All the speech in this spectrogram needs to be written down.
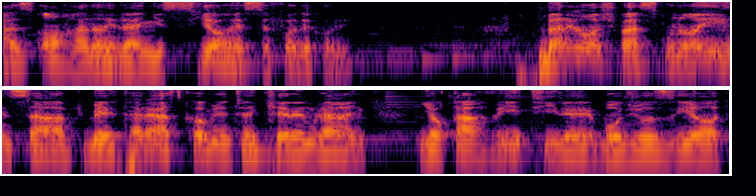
از آهنای رنگ سیاه استفاده کنیم. برای آشپزخونه های این سبک بهتر از کابینت های کرم رنگ یا قهوه تیره با جزئیات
